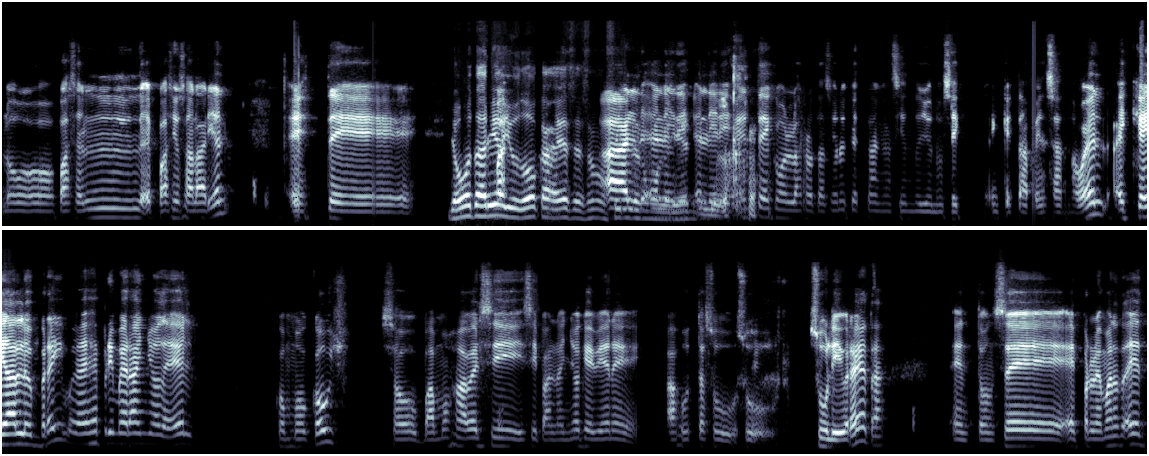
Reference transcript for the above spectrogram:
lo, para hacer el espacio salarial. Este, Yo votaría a Yudoka ese, eso no al- como el, el dirigente con las rotaciones que están haciendo, yo no sé en qué está pensando él. Hay que darle un break, es el primer año de él como coach. So, vamos a ver si, si para el año que viene ajusta su, su, su libreta. Entonces, el problema es,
